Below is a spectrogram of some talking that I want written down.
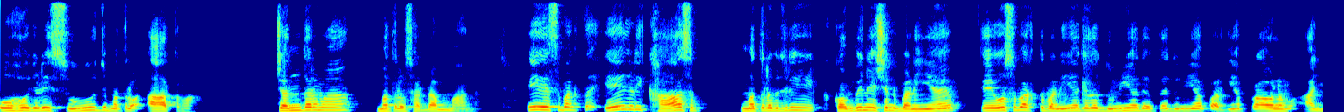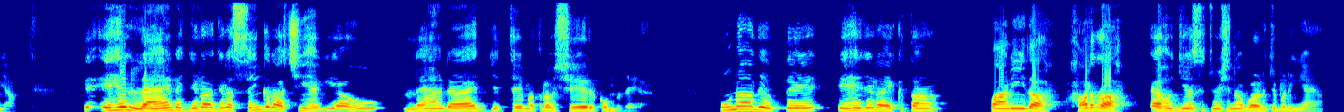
ਉਹ ਜਿਹੜੀ ਸੂਰਜ ਮਤਲਬ ਆਤਮਾ, ਚੰਦਰਮਾ ਮਤਲਬ ਸਾਡਾ ਮਨ। ਇਹ ਇਸ ਵਕਤ ਇਹ ਜਿਹੜੀ ਖਾਸ ਮਤਲਬ ਜਿਹੜੀ ਕੰਬੀਨੇਸ਼ਨ ਬਣੀ ਹੈ, ਇਹ ਉਸ ਵਕਤ ਬਣੀ ਹੈ ਜਦੋਂ ਦੁਨੀਆ ਦੇ ਉੱਤੇ ਦੁਨੀਆ ਭਰ ਦੀਆਂ ਪ੍ਰੋਬਲਮ ਆਈਆਂ। ਤੇ ਇਹ ਲੈਂਡ ਜਿਹੜਾ ਜਿਹੜਾ ਸਿੰਘ ਰਾਸ਼ੀ ਹੈਗੀ ਆ, ਉਹ ਲੈਂਡ ਹੈ ਜਿੱਥੇ ਮਤਲਬ ਸ਼ੇਰ ਘੁੰਮਦੇ ਆ। ਉਹਨਾਂ ਦੇ ਉੱਤੇ ਇਹ ਜਿਹੜਾ ਇੱਕ ਤਾਂ ਪਾਣੀ ਦਾ, ਹੜ੍ਹ ਦਾ ਇਹੋ ਜਿਹੀਆਂ ਸਿਚੁਏਸ਼ਨਾਂ ਵਰਲਡ 'ਚ ਬਣੀਆਂ ਆ।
